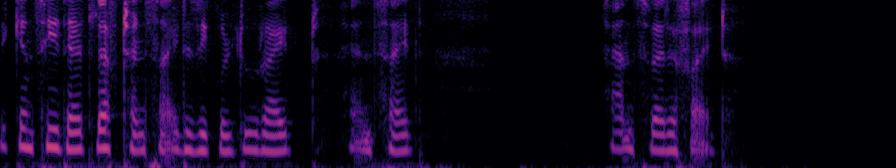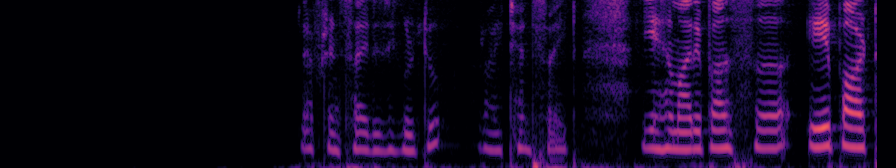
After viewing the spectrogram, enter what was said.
we can see that left hand side is equal to right hand side hence verified left hand side is equal to right hand side ये हमारे पास ए uh, पार्ट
